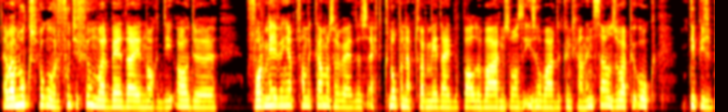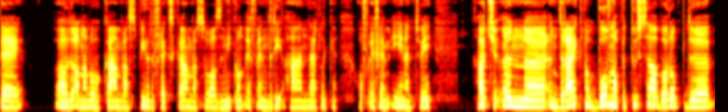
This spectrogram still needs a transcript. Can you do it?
En we hebben ook gesproken over Fujifilm, waarbij dat je nog die oude vormgeving hebt van de camera's, waarbij je dus echt knoppen hebt waarmee dat je bepaalde waarden, zoals de ISO-waarde, kunt gaan instellen. Zo heb je ook typisch bij oude analoge camera's, spiegelreflexcamera's, zoals de Nikon FM3A en dergelijke, of FM1 en 2, had je een, uh, een draaiknop bovenop het toestel waarop de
